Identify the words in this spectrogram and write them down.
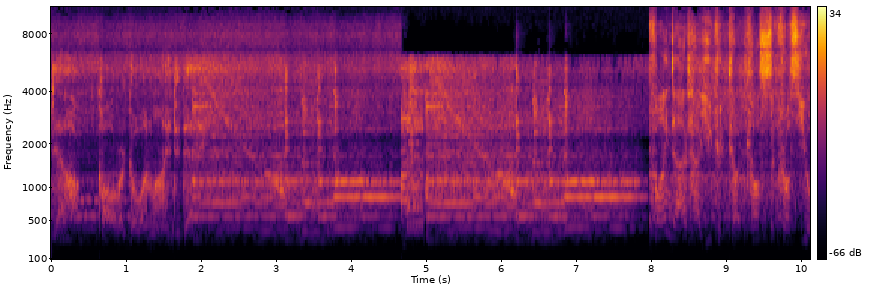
Dell. Call or go online today. Find out how you could cut costs across your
